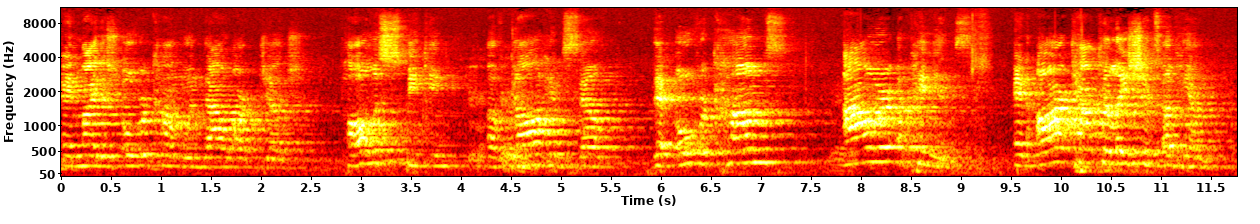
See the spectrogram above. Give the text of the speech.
and mightest overcome when thou art judged. Paul is speaking of God himself that overcomes our opinions and our calculations of him.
